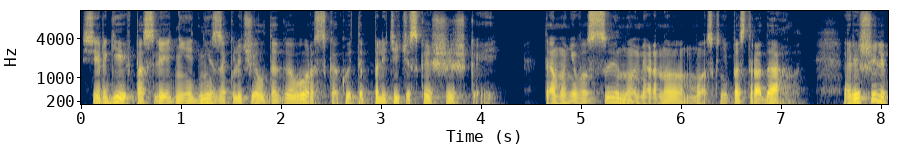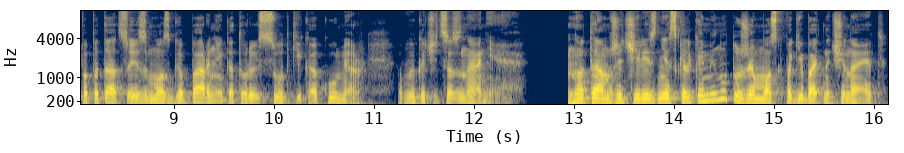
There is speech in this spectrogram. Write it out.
Сергей в последние дни заключил договор с какой-то политической шишкой. Там у него сын умер, но мозг не пострадал. Решили попытаться из мозга парня, который сутки как умер, выкачать сознание. Но там же через несколько минут уже мозг погибать начинает.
